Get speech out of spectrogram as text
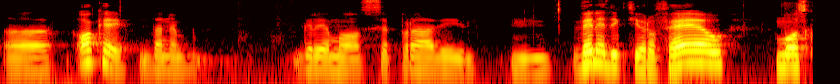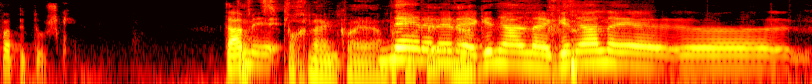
Uh, ok, da ne gremo, se pravi, mm, Venedikt Jorofejev, Moskva Petuški. Tam To je. Sploh ne vem, kaj je. Ne, ne, ne, ne, ja. genialna je, genialna je. Uh,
